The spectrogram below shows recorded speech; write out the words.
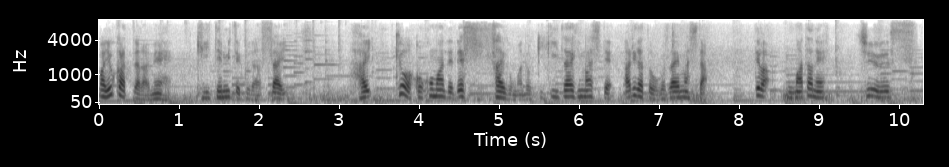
まあ、よかったらね、聞いてみてください。はい、今日はここまでです。最後までお聴きいただきましてありがとうございました。では、またね。チュース。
